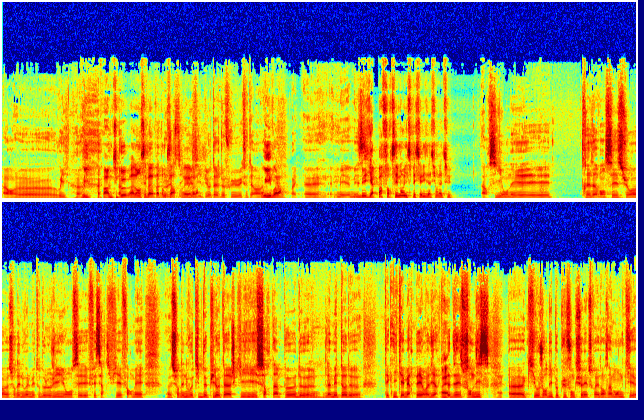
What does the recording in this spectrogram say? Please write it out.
Alors, euh, oui. Oui, un petit peu. Ah non, c'est pas, pas tant que ça. Oui, pilotage de flux, etc. Oui, voilà. Euh, mais il n'y a pas forcément une spécialisation là-dessus. Alors, si, on est très avancé sur, euh, sur des nouvelles méthodologies. On s'est fait certifier, former sur des nouveaux types de pilotage qui sortent un peu de, la méthode technique MRP, on va dire, qui date des années 70, qui aujourd'hui peut plus fonctionner parce qu'on est dans un monde qui est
